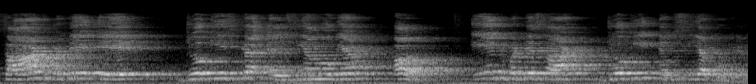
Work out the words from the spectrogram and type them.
साठ बटे एक जो कि इसका एलसीएम हो गया और एक बटे साठ जो कि एचसीएफ हो गया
